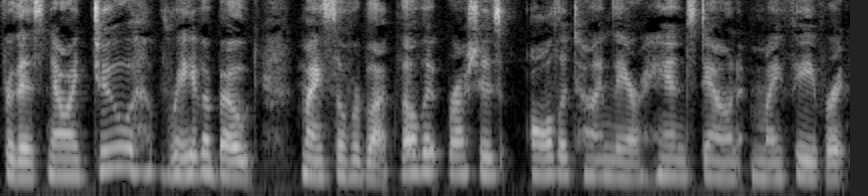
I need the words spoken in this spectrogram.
for this. Now I do rave about my silver black velvet brushes all the time. They are hands down my favorite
